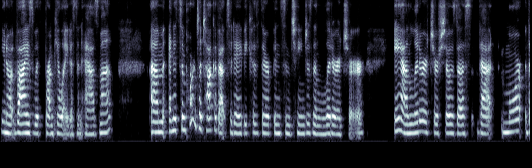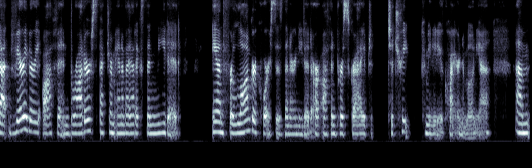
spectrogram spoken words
You know, it vies with bronchiolitis and asthma. Um, and it's important to talk about today because there have been some changes in literature. And literature shows us that more that very, very often broader spectrum antibiotics than needed and for longer courses than are needed are often prescribed to treat community acquired pneumonia. Um,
